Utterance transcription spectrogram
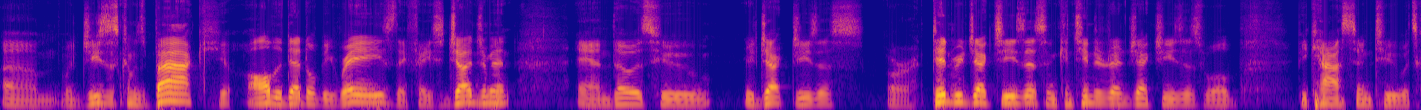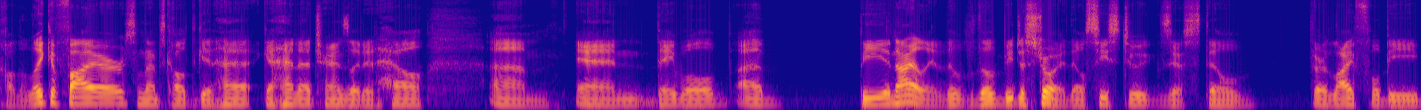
um, when Jesus comes back, all the dead will be raised, they face judgment, and those who reject Jesus or did reject Jesus and continue to reject Jesus will be cast into what's called the lake of fire, sometimes called Gehenna, translated hell, um, and they will uh, be annihilated. They'll, they'll, be destroyed. They'll cease to exist. They'll their life will be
